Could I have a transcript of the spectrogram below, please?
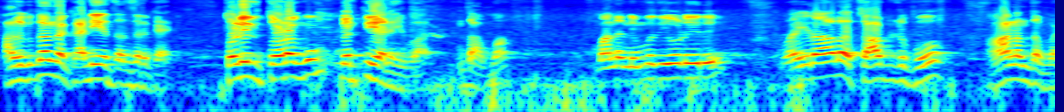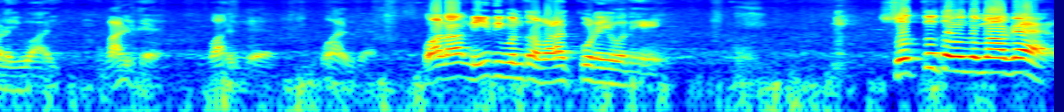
அதுக்கு தான் அந்த கனியை தந்திருக்கேன். தொழில் தொடங்கும் வெற்றி அடைவார். இந்தாம்மா மன நிம்மதியோடு இரு. வயிறார சாப்பிட்டுட்டு போ. ஆனந்தம் அடைவாய். வாழ்க வாழ்க வாழ்க. வாடா நீதிமன்ற வழக்குடையவனே. சொத்து சம்பந்தமாக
